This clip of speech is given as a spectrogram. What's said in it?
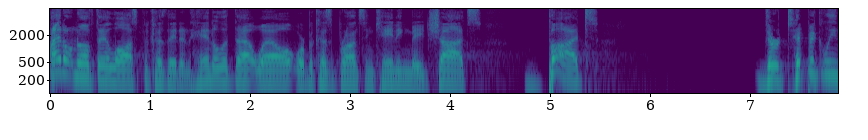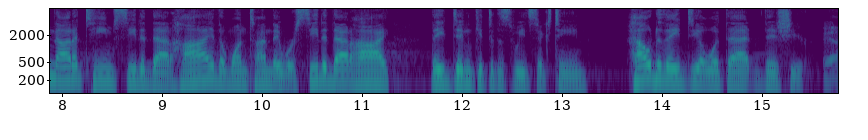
I don't know if they lost because they didn't handle it that well or because Bronson Koenig made shots, but they're typically not a team seated that high. The one time they were seated that high, they didn't get to the Sweet 16. How do they deal with that this year? Yeah.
